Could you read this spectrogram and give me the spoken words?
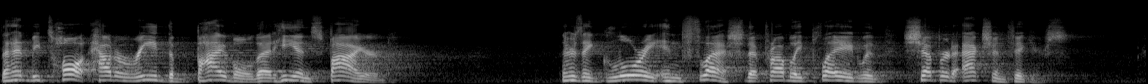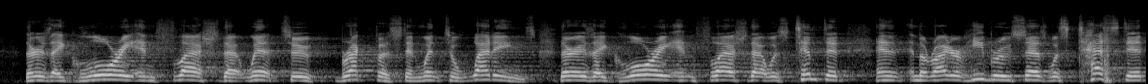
that had to be taught how to read the Bible that he inspired. There's a glory in flesh that probably played with shepherd action figures. There is a glory in flesh that went to breakfast and went to weddings. There is a glory in flesh that was tempted, and, and, the writer of Hebrews says was tested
